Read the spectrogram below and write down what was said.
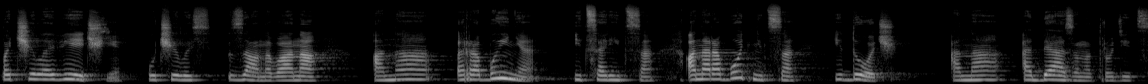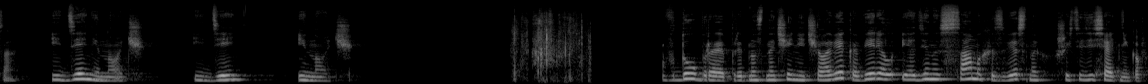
по-человечьи, училась заново она. Она рабыня и царица, она работница и дочь. Она обязана трудиться и день, и ночь, и день, и ночь. В доброе предназначение человека верил и один из самых известных шестидесятников,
